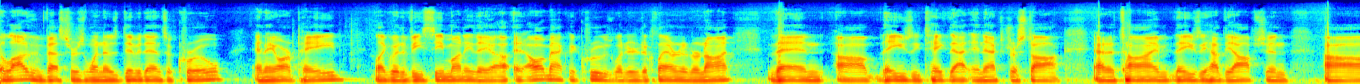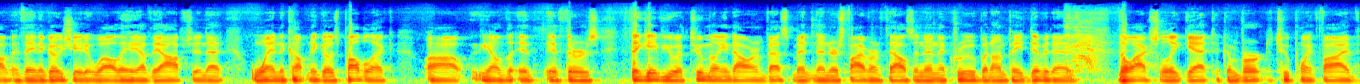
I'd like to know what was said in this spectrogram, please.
a lot of investors when those dividends accrue and they aren't paid, like with the VC money, they uh, it automatically accrues whether you're declaring it or not. Then um, they usually take that in extra stock at a time. They usually have the option uh, if they negotiate it well. They have the option that when the company goes public uh, you know, if, if there's, if they gave you a $2 million investment and then there's 500,000 in accrued but unpaid dividends, they'll actually get to convert to $2.5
